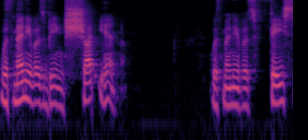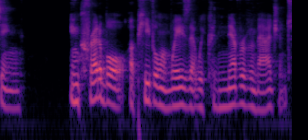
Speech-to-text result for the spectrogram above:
with many of us being shut in, with many of us facing incredible upheaval in ways that we could never have imagined.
